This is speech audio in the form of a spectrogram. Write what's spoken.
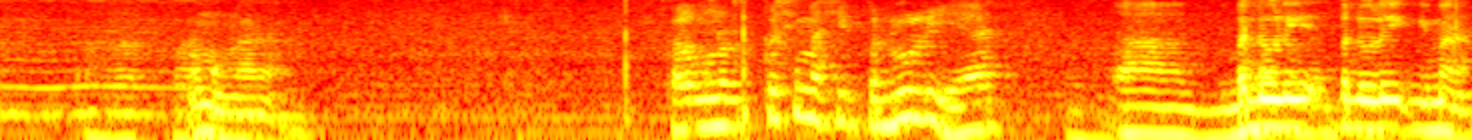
Hmm. Ngomong lah. Kalau menurutku sih masih peduli ya. Eh, Peduli peduli gimana?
